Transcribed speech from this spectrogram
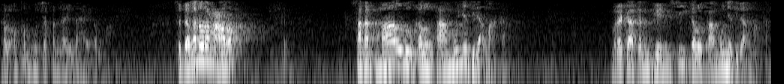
kalau engkau mengucapkan la ilaha illallah. Sedangkan orang Arab sangat malu kalau tamunya tidak makan. Mereka akan gengsi kalau tamunya tidak makan.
